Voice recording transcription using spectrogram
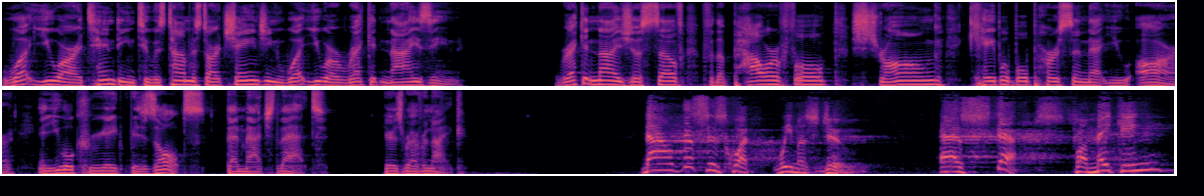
what you are attending to. It's time to start changing what you are recognizing. Recognize yourself for the powerful, strong, capable person that you are, and you will create results that match that. Here's Reverend Ike. Now, this is what we must do as steps for making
